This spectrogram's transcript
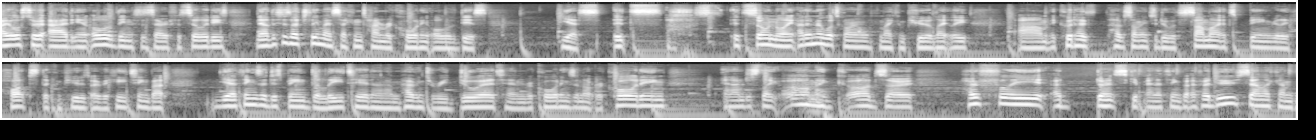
I also add in all of the necessary facilities. Now, this is actually my second time recording all of this. Yes, it's ugh, it's so annoying. I don't know what's going on with my computer lately. Um, it could have, have something to do with summer. It's being really hot. The computer's overheating. But yeah, things are just being deleted and I'm having to redo it and recordings are not recording. And I'm just like, oh my god. So hopefully I don't skip anything. But if I do sound like I'm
